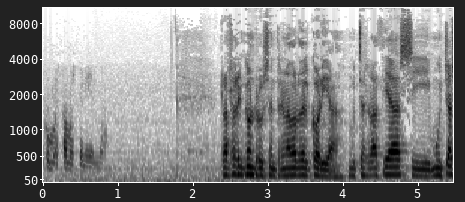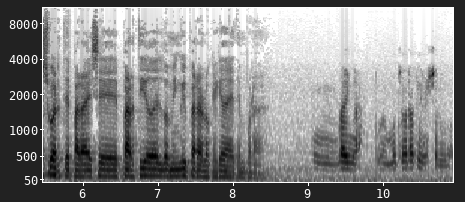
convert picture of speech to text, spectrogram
como estamos teniendo. Rafa Rincón Rus, entrenador del Coria, muchas gracias y mucha suerte para ese partido del domingo y para lo que queda de temporada. Mm, venga, pues muchas gracias y un saludo.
